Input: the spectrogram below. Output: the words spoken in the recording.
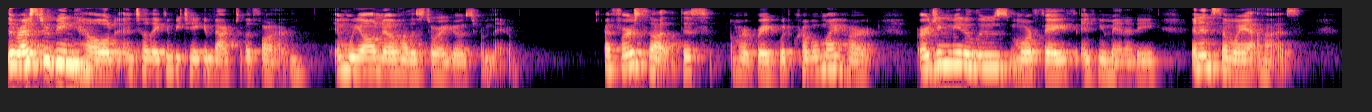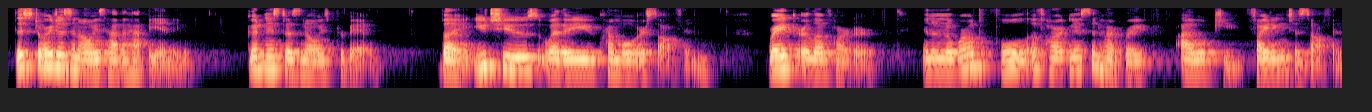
The rest are being held until they can be taken back to the farm, and we all know how the story goes from there. I first thought that this heartbreak would crumble my heart, urging me to lose more faith in humanity, and in some way it has. The story doesn't always have a happy ending. Goodness doesn't always prevail. But you choose whether you crumble or soften, break or love harder. And in a world full of hardness and heartbreak, I will keep fighting to soften.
